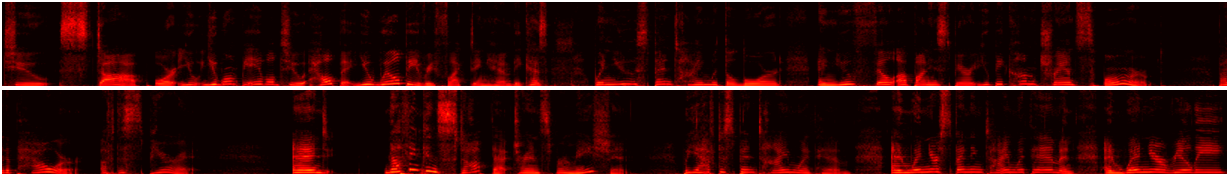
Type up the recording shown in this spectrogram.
to stop or you you won't be able to help it. You will be reflecting him because when you spend time with the Lord and you fill up on his spirit, you become transformed by the power of the spirit. And nothing can stop that transformation but you have to spend time with him and when you're spending time with him and and when you're really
